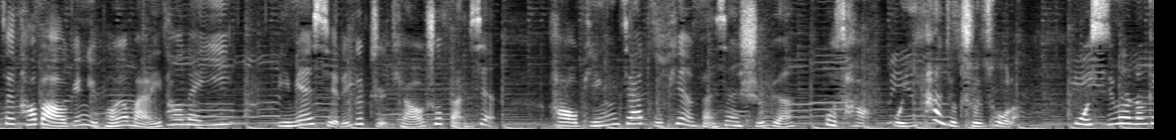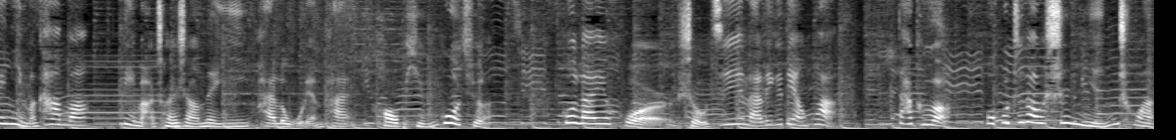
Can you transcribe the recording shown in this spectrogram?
在淘宝给女朋友买了一套内衣。里面写了一个纸条，说返现，好评加图片返现十元。我操！我一看就吃醋了。我媳妇儿能给你们看吗？立马穿上内衣拍了五连拍，好评过去了。过来一会儿，手机来了一个电话，大哥，我不知道是您穿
